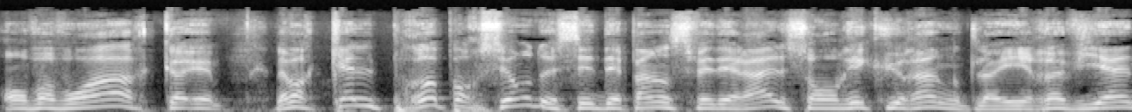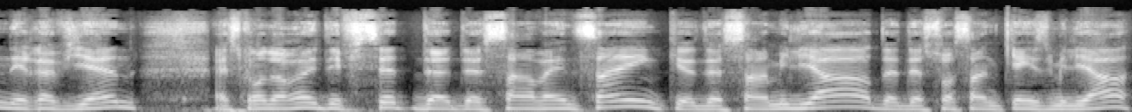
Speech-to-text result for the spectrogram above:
on va voir que, d'abord quelle proportion de ces dépenses fédérales sont récurrentes, là, et reviennent et reviennent. Est-ce qu'on aura un déficit de, de 125, de 100 milliards, de, de 75 milliards?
